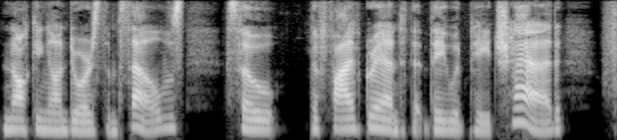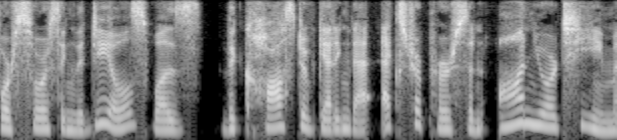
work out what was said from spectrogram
knocking on doors themselves. So the five grand that they would pay Chad for sourcing the deals was the cost of getting that extra person on your team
